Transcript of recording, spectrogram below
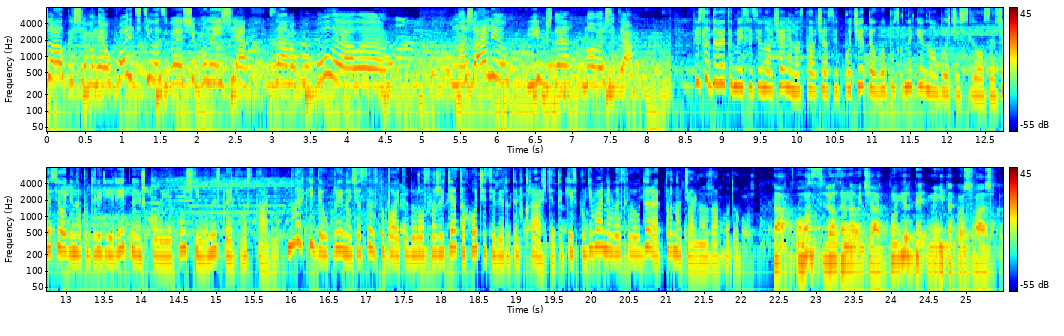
жалко, що вони уходять. Хотілося б, щоб вони ще з нами побули, але, на жаль, їх жде нове життя. Після дев'яти місяців навчання настав час відпочити у випускників на обличчі сльози. Адже сьогодні на подвір'ї рідної школи як учні вони стоять востаннє. Нелегкі для України часи вступають у доросле життя та хочеться вірити в краще. Такі сподівання висловив директор навчального закладу. Так, у вас сльози на очах. Повірте, мені також важко.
